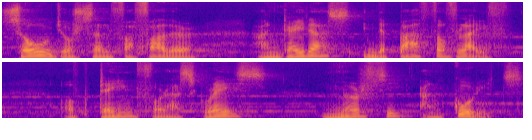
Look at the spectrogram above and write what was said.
show yourself a Father and guide us in the path of life. Obtain for us grace mercy, and courage,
